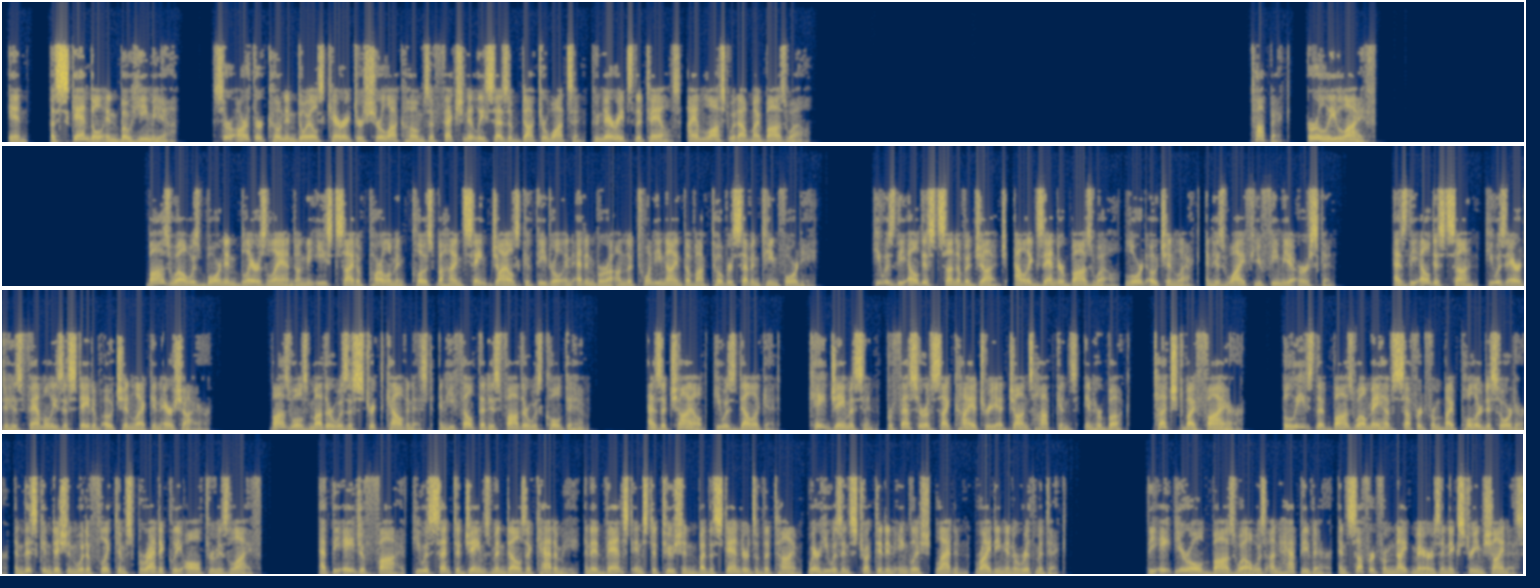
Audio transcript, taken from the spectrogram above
In A Scandal in Bohemia, Sir Arthur Conan Doyle's character Sherlock Holmes affectionately says of Dr. Watson, who narrates the tales, I am lost without my Boswell. Early life Boswell was born in Blair's Land on the east side of Parliament close behind St Giles Cathedral in Edinburgh on 29 October 1740. He was the eldest son of a judge, Alexander Boswell, Lord Auchinleck, and his wife Euphemia Erskine. As the eldest son, he was heir to his family's estate of Auchinleck in Ayrshire. Boswell's mother was a strict Calvinist, and he felt that his father was cold to him. As a child, he was delicate. Kay Jamison, professor of psychiatry at Johns Hopkins, in her book, "'Touched by Fire' believes that Boswell may have suffered from bipolar disorder, and this condition would afflict him sporadically all through his life. At the age of five, he was sent to James Mundell's Academy, an advanced institution by the standards of the time, where he was instructed in English, Latin, writing and arithmetic. The eight-year-old Boswell was unhappy there, and suffered from nightmares and extreme shyness.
